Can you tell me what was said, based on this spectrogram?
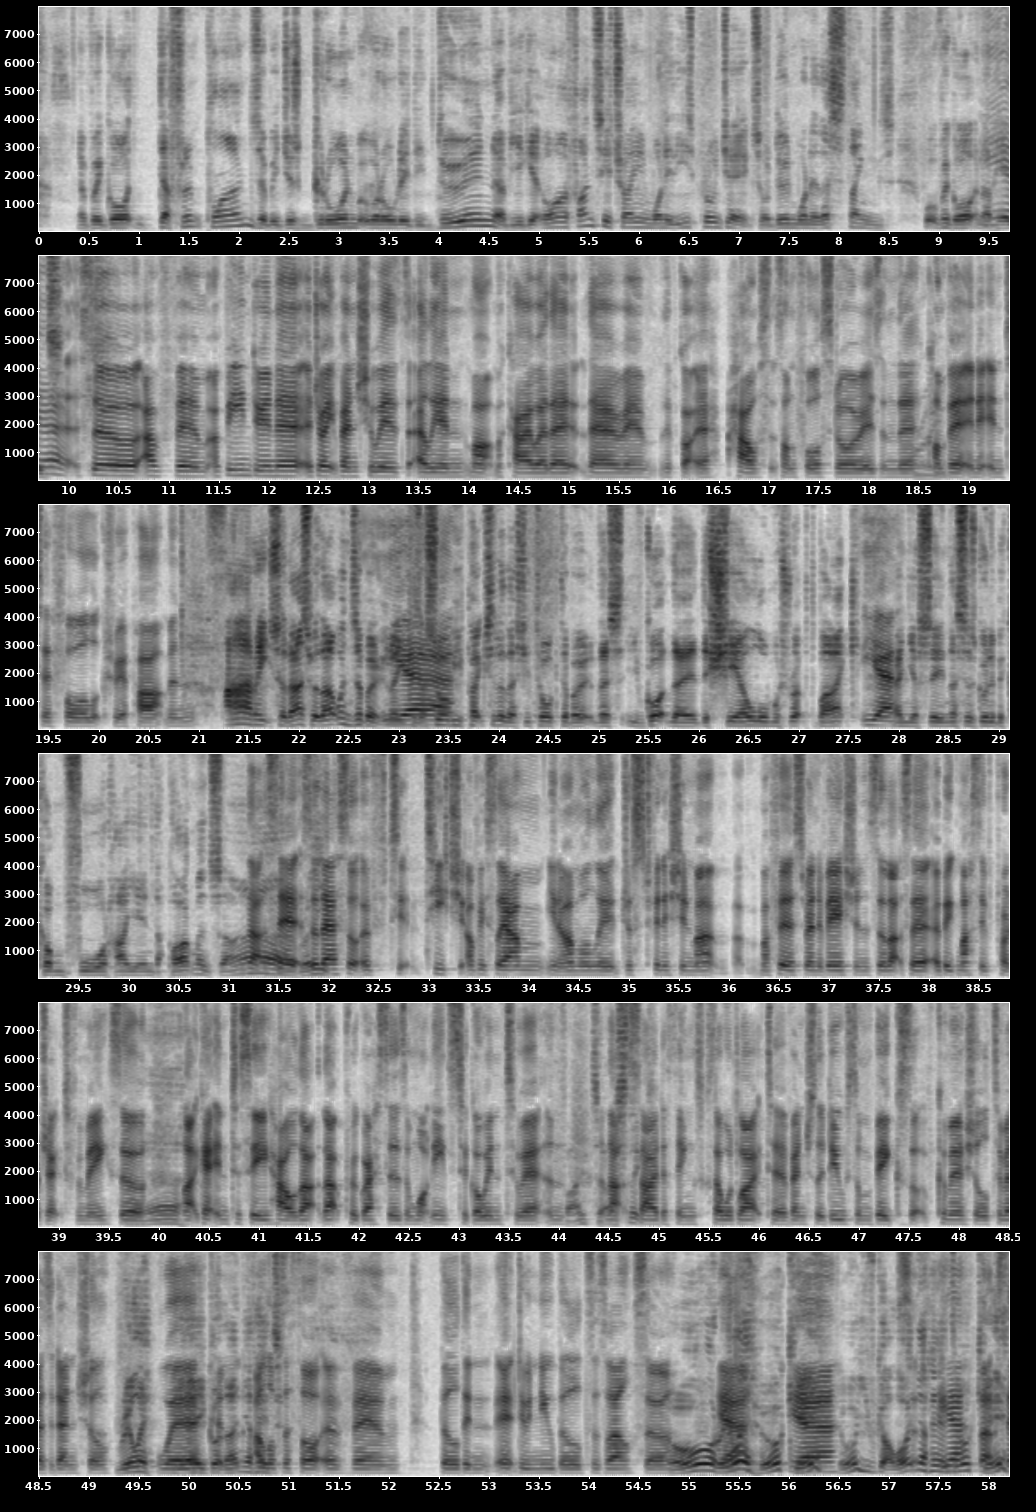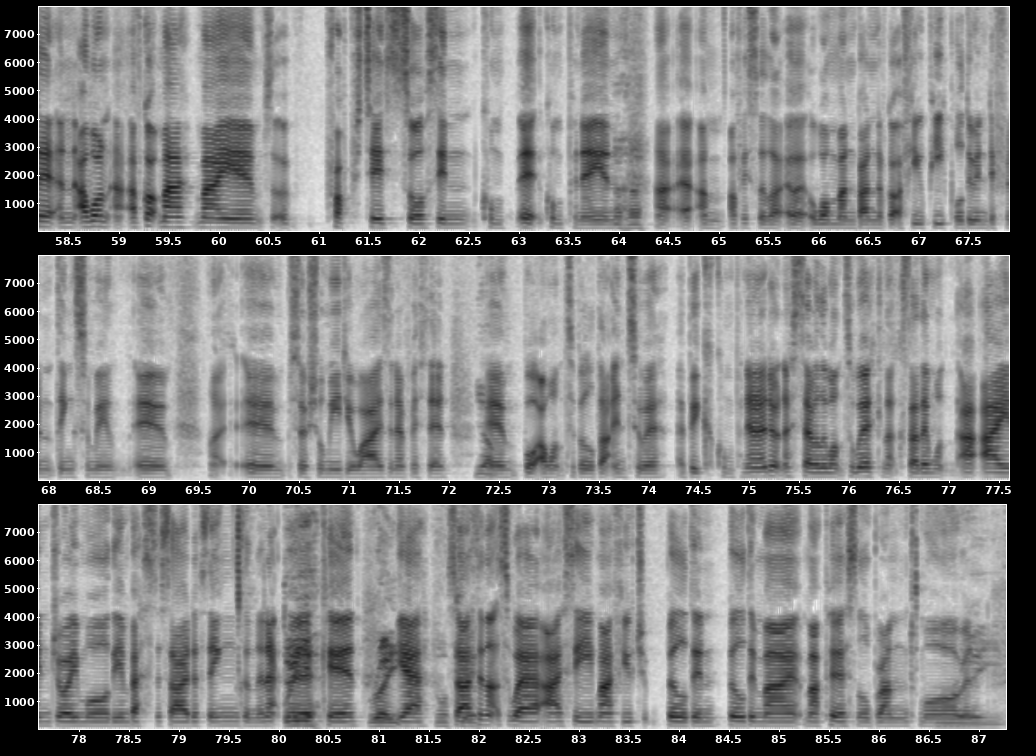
Have we got different plans? Are we just growing what we're already doing? Have you get oh I fancy trying one of these projects or doing one of these things? What have we got in our yeah, heads? Yeah, so I've um, I've been doing a, a, joint venture with Ellie and Mark Mackay where they they're um, they've got a house that's on four stories and they're right. converting it into four luxury apartments. Ah right, so that's what that one's about, right? Because yeah. I saw a wee picture of this. You talked about this. You've got the the shell almost ripped back. Yeah. And you're saying this is going to become four high end apartments. Ah, That's it. Right. So they're sort of teaching. Obviously, I'm you know I'm only just finishing my my first renovation, so that's a, a big massive project for me. So yeah. like getting to see how that that progresses and what needs to go into it and, and that side of things because I would like to eventually do some big sort of commercial to residential. Really? Work yeah, you got that in your head. I love the thought of. Um, building, uh, doing new builds as well. So. Oh really? Yeah. Okay. Yeah. Oh, you've got a lot so, in your head. Yeah, okay. that's it. And I want. I've got my my um, sort of property sourcing com- uh, company and uh-huh. I, am obviously like a, a one-man band I've got a few people doing different things for me um, like um, social media wise and everything yep. um, but I want to build that into a, a big company and I don't necessarily want to work in that because I then want I, I, enjoy more the investor side of things and the networking right yeah okay. so I think that's where I see my future building building my my personal brand more right. and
